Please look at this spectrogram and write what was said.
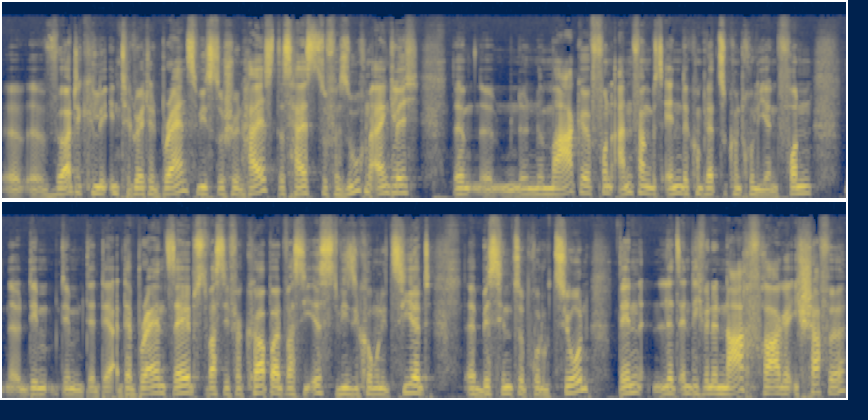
äh, äh, vertically integrated brands, wie es so schön heißt. Das heißt, zu versuchen eigentlich ähm, äh, eine Marke von Anfang bis Ende komplett zu kontrollieren. Von äh, dem, dem, der, der Brand selbst, was sie verkörpert, was sie ist, wie sie kommuniziert, äh, bis hin zur Produktion. Denn letztendlich, wenn eine Nachfrage ich schaffe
